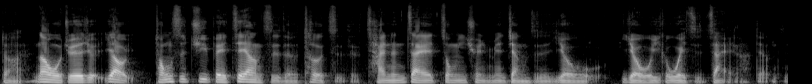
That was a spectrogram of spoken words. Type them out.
对吧？那我觉得就要同时具备这样子的特质的，才能在综艺圈里面这样子有有一个位置在了，这样子。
